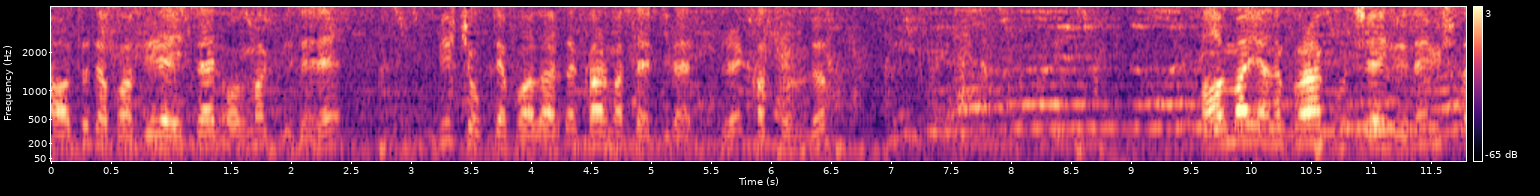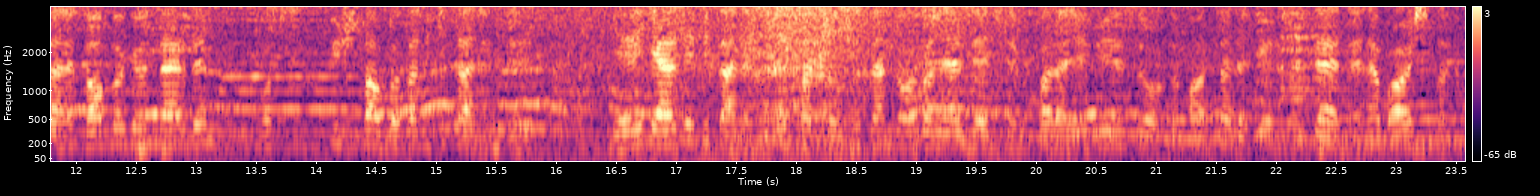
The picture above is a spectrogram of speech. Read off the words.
6 defa bireysel olmak üzere birçok defalarda karma sergilere katıldım. Almanya'nın Frankfurt şehrine 3 tane tablo gönderdim. O 3 tablodan 2 tanesi geri geldi, bir tanesi de satıldı. Ben de oradan elde ettiğim parayı üyesi oldum. Antalya Gönüllü Derneği'ne bağışladım.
